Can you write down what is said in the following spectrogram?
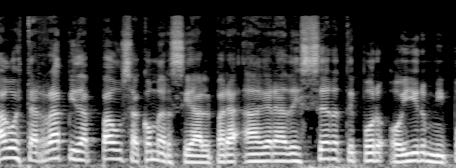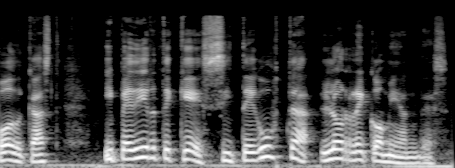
Hago esta rápida pausa comercial para agradecerte por oír mi podcast y pedirte que si te gusta lo recomiendes.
